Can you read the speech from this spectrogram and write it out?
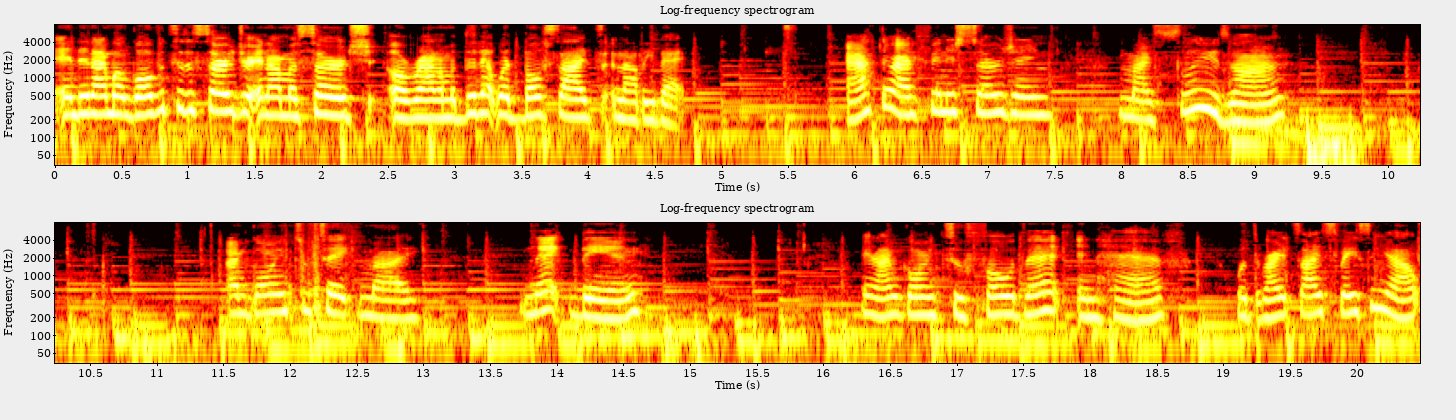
and then I'm gonna go over to the serger and I'm gonna serge around. I'm gonna do that with both sides and I'll be back. After I finish serging my sleeves on, I'm going to take my neck band and I'm going to fold that in half with the right side spacing out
